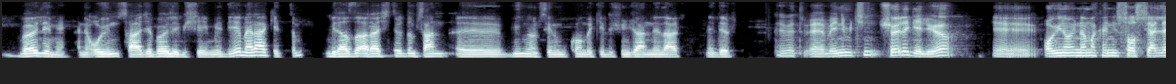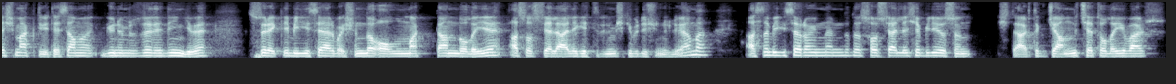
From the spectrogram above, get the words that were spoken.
böyle mi? Hani oyun sadece böyle bir şey mi diye merak ettim. Biraz da araştırdım. Sen e, bilmiyorum senin bu konudaki düşüncen neler, nedir? Evet, e, benim için şöyle geliyor. E, oyun oynamak hani sosyalleşme aktivitesi ama günümüzde dediğin gibi sürekli bilgisayar başında olmaktan dolayı asosyal hale getirilmiş gibi düşünülüyor ama aslında bilgisayar oyunlarında da sosyalleşebiliyorsun. İşte artık canlı chat olayı var.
